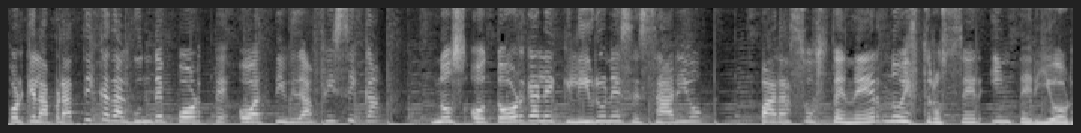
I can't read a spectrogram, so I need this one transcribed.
porque la práctica de algún deporte o actividad física nos otorga el equilibrio necesario para sostener nuestro ser interior.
